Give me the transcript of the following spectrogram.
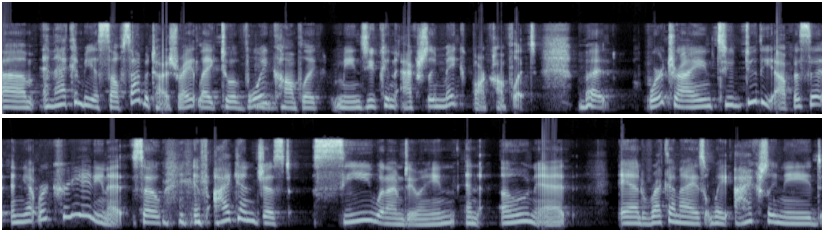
Um, and that can be a self sabotage, right? Like to avoid mm conflict means you can actually make more conflict. But we're trying to do the opposite and yet we're creating it. So if I can just see what I'm doing and own it and recognize, wait, I actually need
